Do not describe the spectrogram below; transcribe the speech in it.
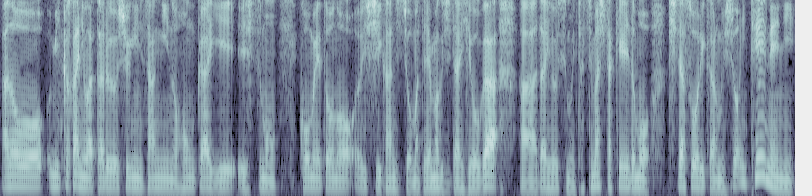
あの3日間にわたる衆議院参議院の本会議質問公明党の石井幹事長また山口代表があ代表質問に立ちましたけれども岸田総理からも非常に丁寧に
